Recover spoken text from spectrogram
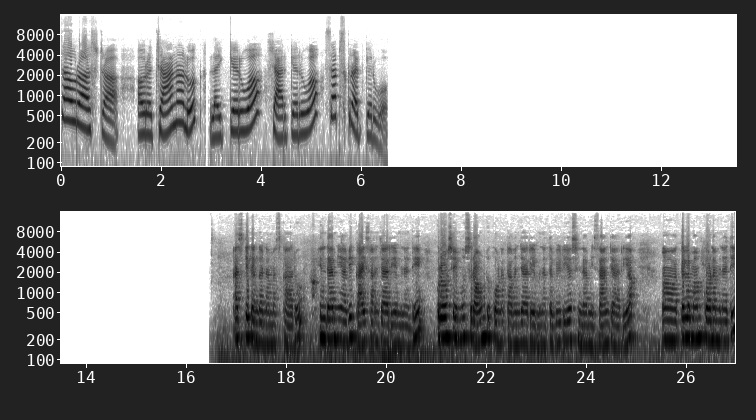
ಸೌರಾಷ್ಟ್ರ ಅವರ ಚಾನಲುಕ್ ಲೈಕ್ ಕೆರುವ ಶೇರ್ ಕೆರುವ ಸಬ್ಸ್ಕ್ರೈಬ್ ಕೆರುವ అస్కితంగా నమస్కారు హిందామి అవి కాయ్ సాంజార్యమినది క్రోషెముస్ రౌండ్ కోణ తవంజార్యమినత వీడియోస్ హిందామి సాంజార్య తెల్లమాం కోణమినది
